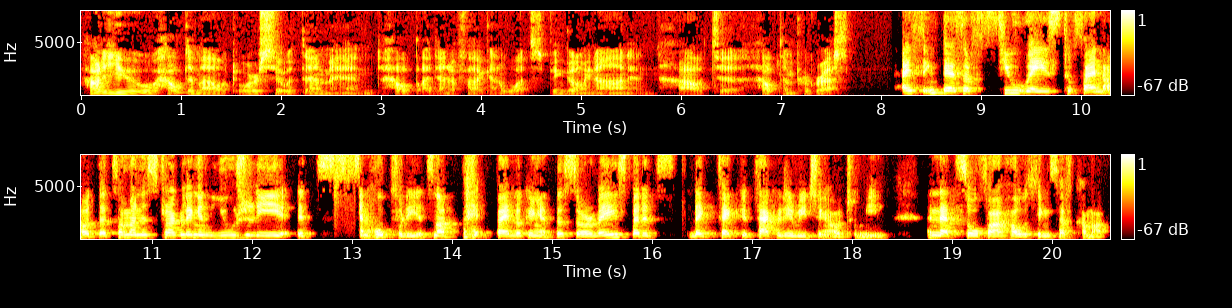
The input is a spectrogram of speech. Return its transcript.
how do you help them out or sit with them and help identify kind of what's been going on and how to help them progress? I think there's a few ways to find out that someone is struggling, and usually it's, and hopefully it's not by, looking at the surveys, but it's like faculty reaching out to me. And that's so far how things have come up.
